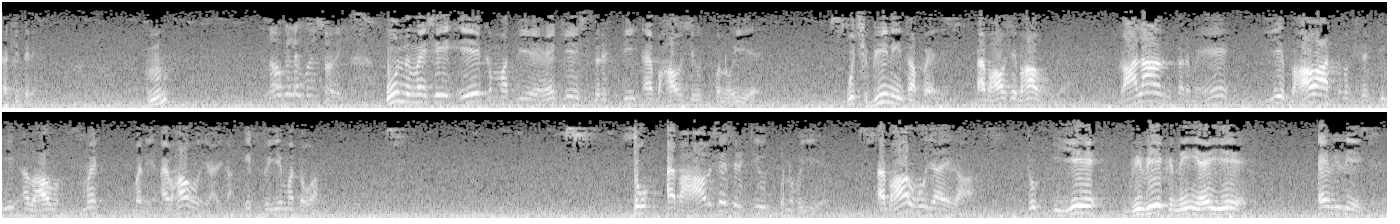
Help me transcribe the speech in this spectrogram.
या कितने? हम्म? नौ के लगभग जी उनमें से एक मत यह है कि सृष्टि अभाव से उत्पन्न हुई है। कुछ भी नहीं था पहले। अभाव से भाव हो गया। कालांतर में ये भावात्मक सृष्टि भी अभाव में बने, अभाव हो जाएगा। एक तो ये मत हुआ। तो अभाव से सृष्टि उत्पन्न हुई है। अभाव हो जाएगा। तो ये विवेक नहीं है, ये अविवेक है।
